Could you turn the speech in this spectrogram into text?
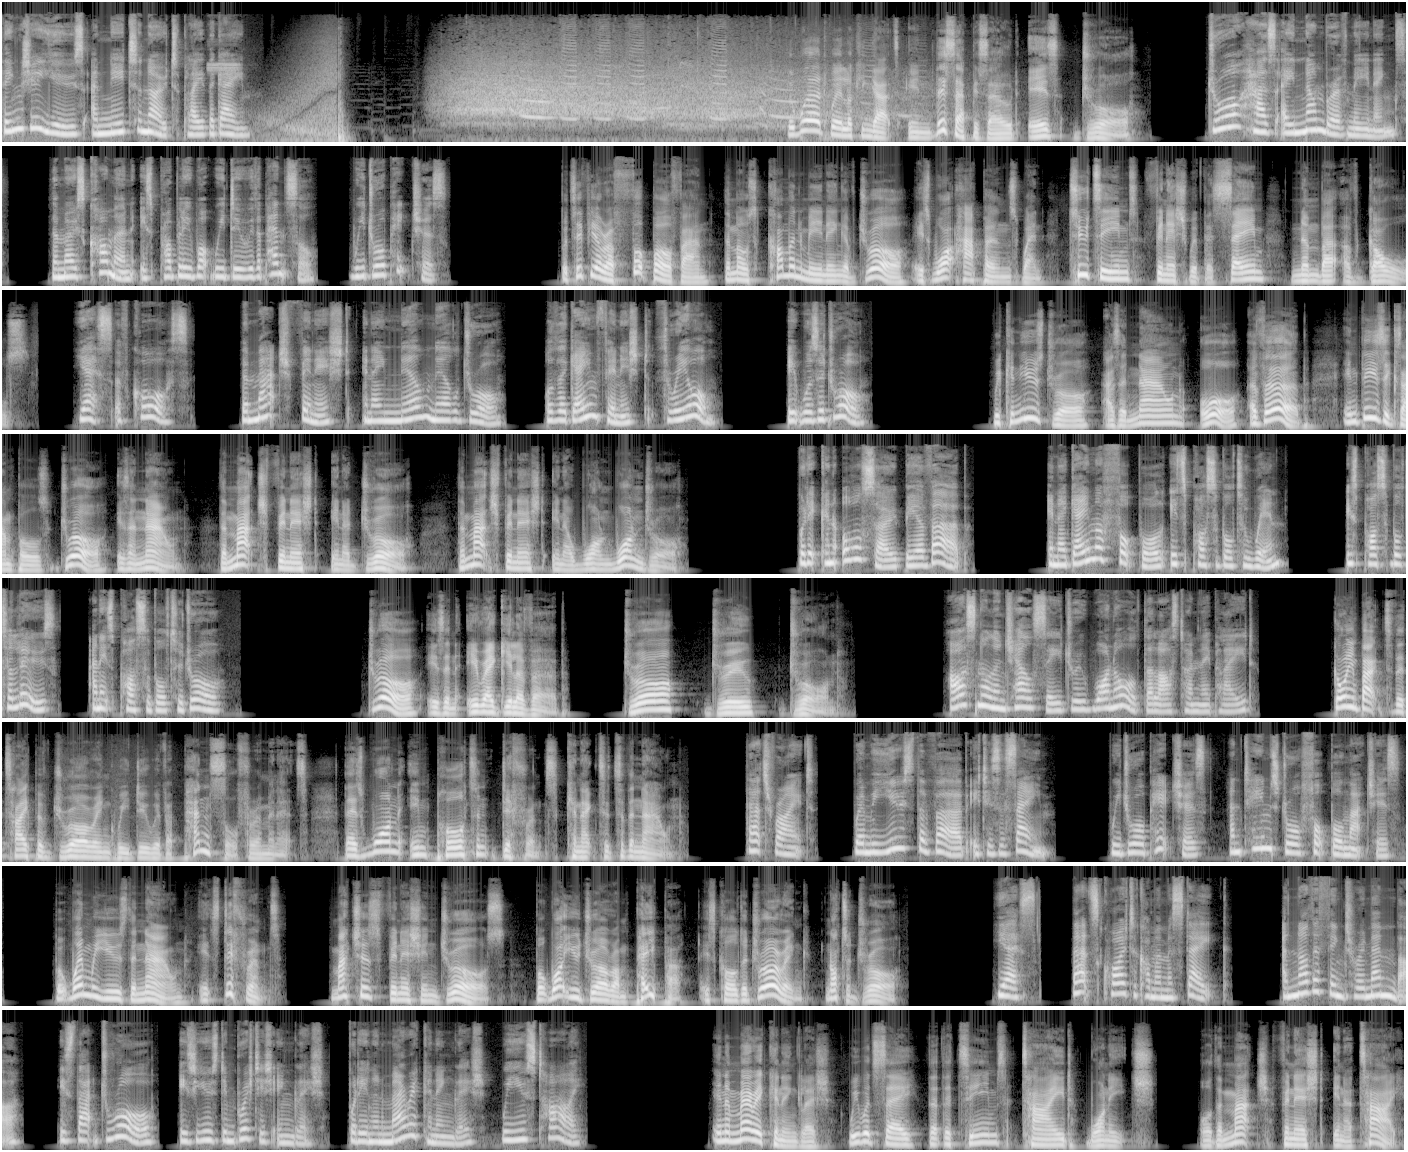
things you use and need to know to play the game. The word we're looking at in this episode is draw. Draw has a number of meanings. The most common is probably what we do with a pencil. We draw pictures. But if you're a football fan, the most common meaning of draw is what happens when two teams finish with the same number of goals. Yes, of course. The match finished in a nil-nil draw, or the game finished 3 all. It was a draw. We can use draw as a noun or a verb. In these examples, draw is a noun. The match finished in a draw. The match finished in a 1 1 draw. But it can also be a verb. In a game of football, it's possible to win, it's possible to lose, and it's possible to draw. Draw is an irregular verb. Draw, drew, drawn. Arsenal and Chelsea drew 1 all the last time they played. Going back to the type of drawing we do with a pencil for a minute, there's one important difference connected to the noun. That's right. When we use the verb, it is the same. We draw pictures and teams draw football matches. But when we use the noun, it's different. Matches finish in draws, but what you draw on paper is called a drawing, not a draw. Yes, that's quite a common mistake. Another thing to remember is that draw is used in British English, but in American English we use tie. In American English, we would say that the teams tied one each, or the match finished in a tie.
